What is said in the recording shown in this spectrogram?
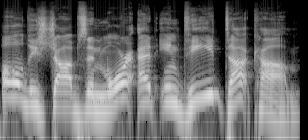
All of these jobs and more at Indeed.com.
